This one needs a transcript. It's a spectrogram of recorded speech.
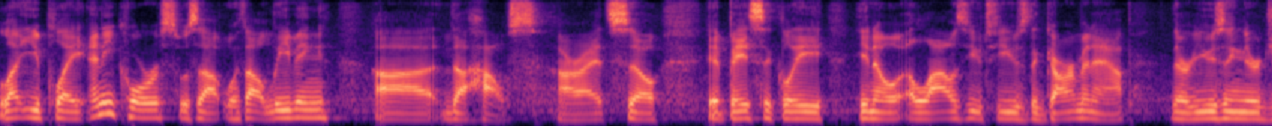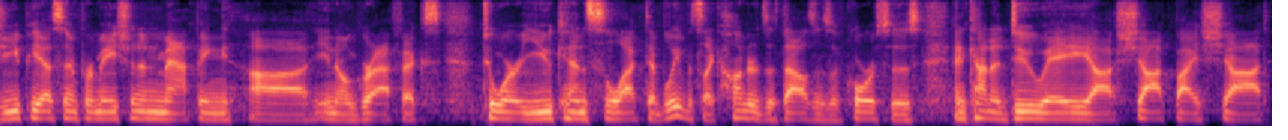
let you play any course without, without leaving uh, the house, all right? So it basically, you know, allows you to use the Garmin app they're using their GPS information and mapping, uh, you know, graphics to where you can select, I believe it's like hundreds of thousands of courses and kind of do a uh, shot by shot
